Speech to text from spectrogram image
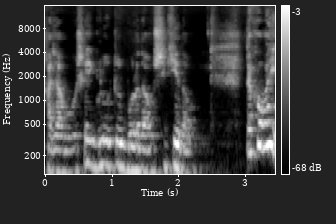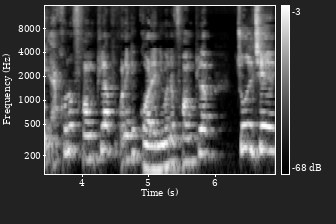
সাজাবো? সেইগুলো একটু বলে দাও, শিখিয়ে দাও। দেখো ভাই এখনও ফর্ম ফিল আপ অনেকে করেনি মানে ফর্ম ফিল আপ চলছে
